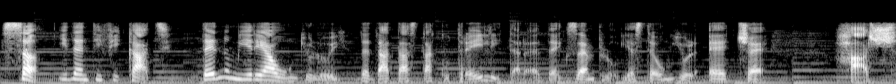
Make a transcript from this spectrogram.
să identificați denumirea unghiului, de data asta cu trei litere, de exemplu, este unghiul ECH,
